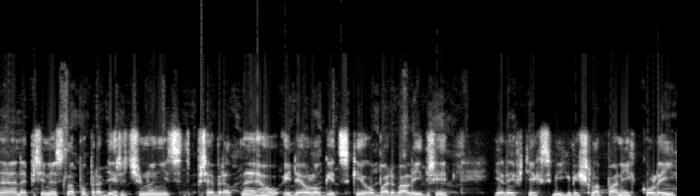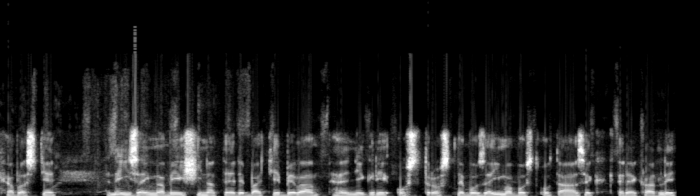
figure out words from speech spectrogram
eh, nepřinesla popravdě řečeno nic převratného ideologicky. Oba dva lídři jeli v těch svých vyšlapaných kolejích a vlastně Nejzajímavější na té debatě byla eh, někdy ostrost nebo zajímavost otázek, které kladli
